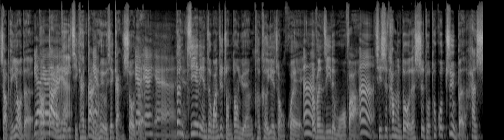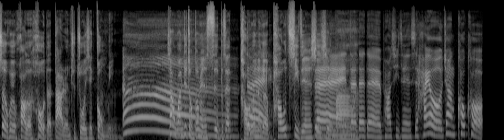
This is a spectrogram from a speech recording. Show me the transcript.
小朋友的，然后大人可以一起看，大人会有一些感受的。但接连着《玩具总动员》、《可可夜总会》、二分之一的魔法，嗯，其实他们都有在试图透过剧本和社会化了后的大人去做一些共鸣。像《玩具总动员四》不在讨论那个抛弃这件事情吗？对对对，抛弃这件事，还有像 Coco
